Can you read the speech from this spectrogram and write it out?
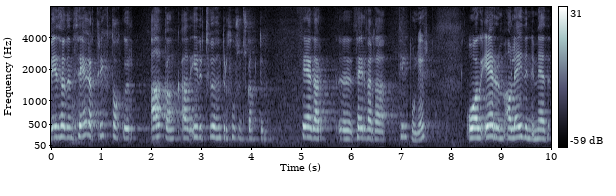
við höfum þegar tryggt okkur aðgang að yfir 200.000 skamtum þegar þeir verða tilbúnir og erum á leiðinni með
